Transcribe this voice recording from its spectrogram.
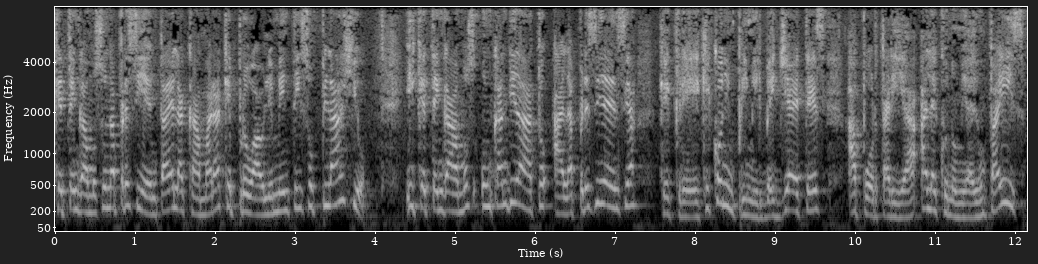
que tengamos una presidenta de la Cámara que probablemente hizo plagio y que tengamos un candidato a la presidencia que cree que con imprimir billetes aportaría a la economía de un país.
